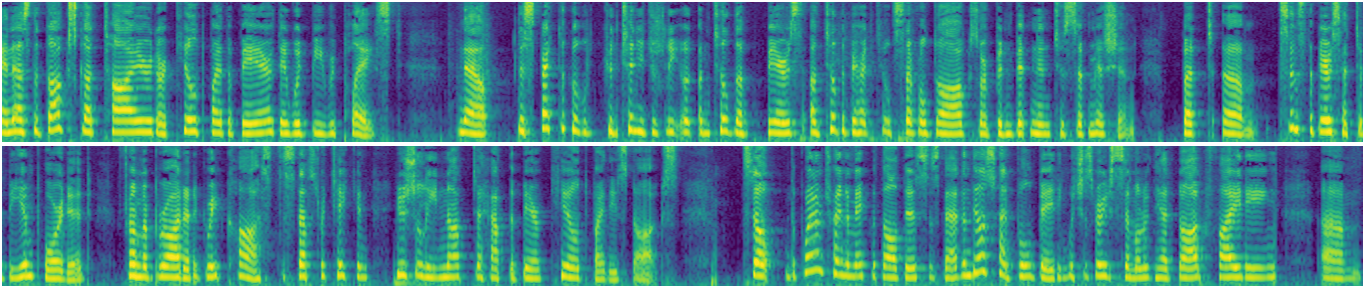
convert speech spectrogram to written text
And as the dogs got tired or killed by the bear, they would be replaced. Now, the spectacle continued usually uh, until the bears until the bear had killed several dogs or been bitten into submission. But um, since the bears had to be imported from abroad at a great cost, the steps were taken usually not to have the bear killed by these dogs. So the point I'm trying to make with all this is that, and they also had bull baiting, which is very similar. They had dog fighting. Um,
